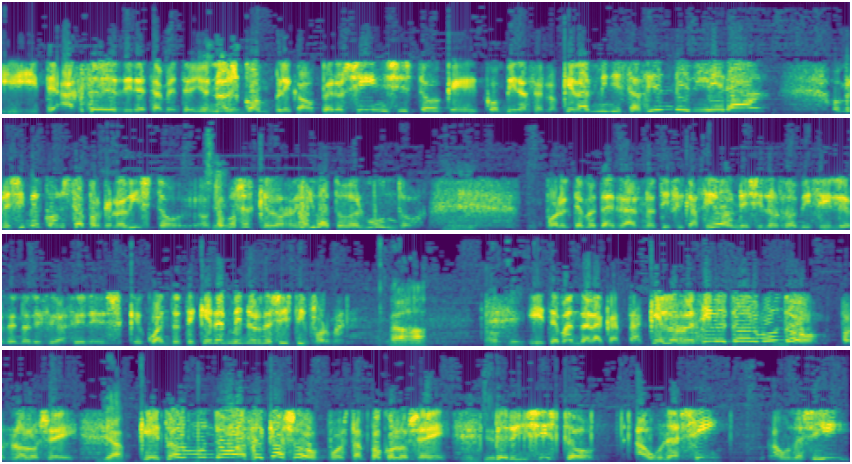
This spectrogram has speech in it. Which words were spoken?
y, te accedes directamente. Yo, no es complicado, pero sí insisto que hacerlo. Que la administración debiera, hombre, sí me consta porque lo he visto, otra cosa es que lo reciba todo el mundo. Por el tema de las notificaciones y los domicilios de notificaciones, que cuando te quedan menos de seis te informan. Y te manda la carta. ¿Que lo recibe todo el mundo? Pues no lo sé. ¿Que todo el mundo hace caso? Pues tampoco lo sé. Pero insisto, aún así, aún así,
